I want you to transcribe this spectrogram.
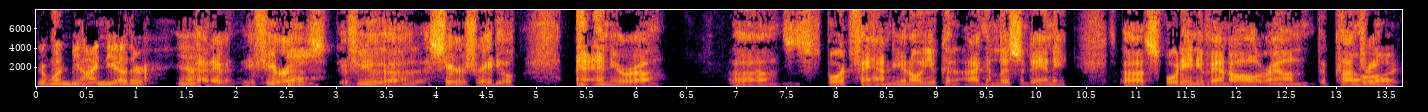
They're one behind the other. Yeah. That if, if you're a if you uh, Sirius Radio and you're a, a sport fan, you know you can I can listen to any uh, sporting event all around the country. All right.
